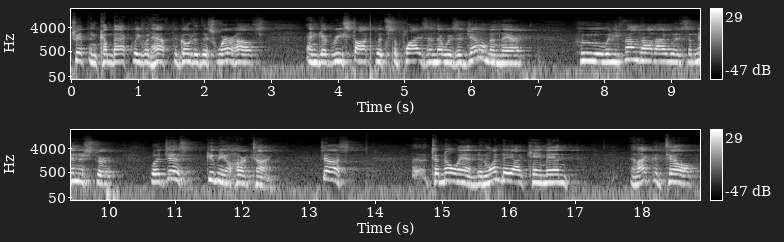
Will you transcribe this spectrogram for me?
trip and come back, we would have to go to this warehouse and get restocked with supplies. And there was a gentleman there who, when he found out I was a minister, would just give me a hard time. Just uh, to no end. And one day I came in and I could tell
